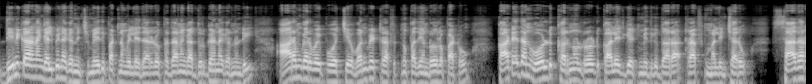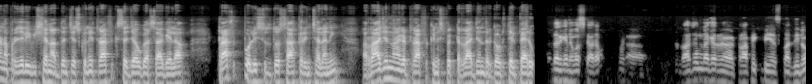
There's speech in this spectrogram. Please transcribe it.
దీని కారణంగా ఎల్బీ నగర్ నుంచి మేదిపట్నం వెళ్ళే దారిలో ప్రధానంగా దుర్గానగర్ నుండి ఆరంగర్ వైపు వచ్చే వన్ వే ట్రాఫిక్ను పదిహేను రోజుల పాటు Katedan old Kurnool road college gate మీదుగు ద్వారా ట్రాఫిక్ మళ్ళించారు. సాధారణ ప్రజలు ఈ విషయాన్ని అర్థం చేసుకుని ట్రాఫిక్ సజావుగా సాగేలా ట్రాఫిక్ పోలీసులతో సహకరించాలని రాజేంద్రనగర్ ట్రాఫిక్ ఇన్స్పెక్టర్ రాజేందర్ గౌడ్ తెలిపారు. అందరికీ నమస్కారం. రాజన్ రాజేంద్ర నగర్ ట్రాఫిక్ పిఎస్ పరిధిలో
